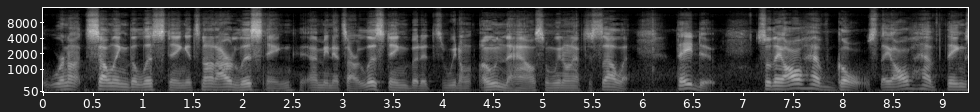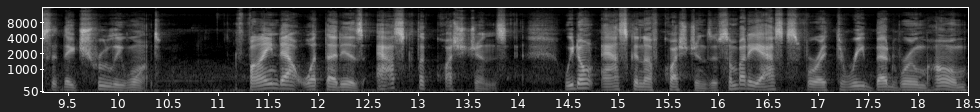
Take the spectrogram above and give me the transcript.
We're not selling the listing. It's not our listing. I mean, it's our listing, but it's we don't own the house and we don't have to sell it. They do. So they all have goals. They all have things that they truly want. Find out what that is. Ask the questions. We don't ask enough questions. If somebody asks for a three bedroom home,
